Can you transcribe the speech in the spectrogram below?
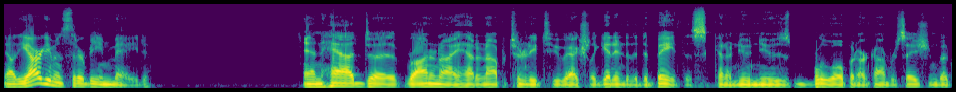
Now, the arguments that are being made, and had uh, Ron and I had an opportunity to actually get into the debate, this kind of new news blew open our conversation, but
